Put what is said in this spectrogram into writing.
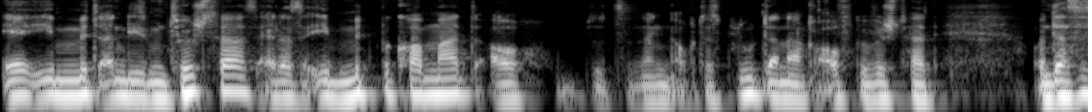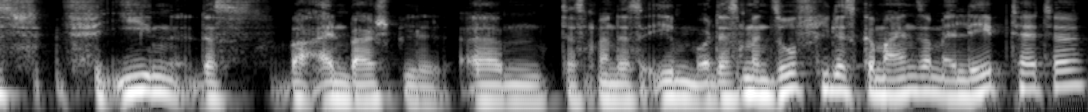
er eben mit an diesem Tisch saß, er das eben mitbekommen hat, auch sozusagen auch das Blut danach aufgewischt hat. Und das ist für ihn, das war ein Beispiel, ähm, dass man das eben, dass man so vieles gemeinsam erlebt hätte,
